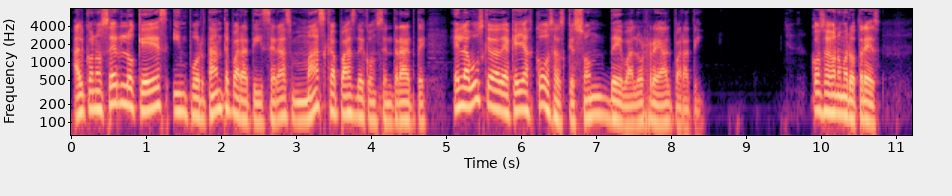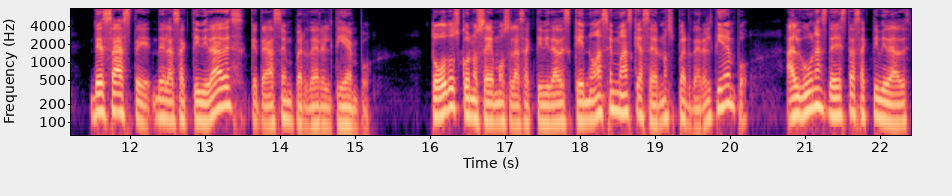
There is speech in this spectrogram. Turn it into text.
Al conocer lo que es importante para ti, serás más capaz de concentrarte en la búsqueda de aquellas cosas que son de valor real para ti. Consejo número 3. Deshazte de las actividades que te hacen perder el tiempo. Todos conocemos las actividades que no hacen más que hacernos perder el tiempo. Algunas de estas actividades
